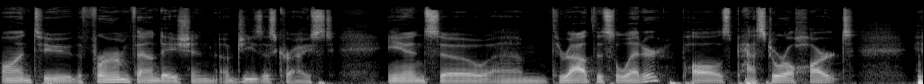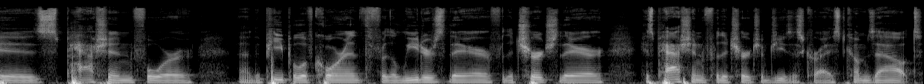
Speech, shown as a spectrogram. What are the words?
onto the firm foundation of Jesus Christ. And so, um, throughout this letter, Paul's pastoral heart his passion for uh, the people of Corinth, for the leaders there, for the church there, his passion for the church of Jesus Christ comes out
